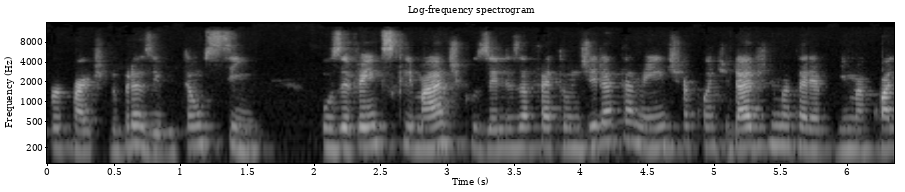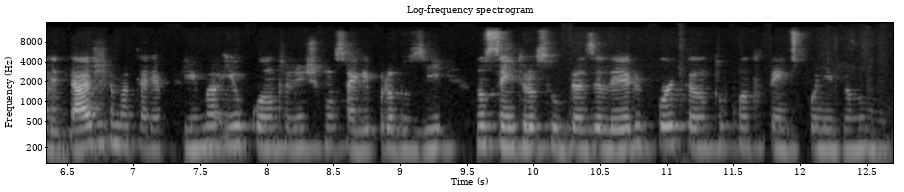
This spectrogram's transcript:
por parte do Brasil. Então, sim, os eventos climáticos eles afetam diretamente a quantidade de matéria-prima, a qualidade da matéria-prima e o quanto a gente consegue produzir no centro-sul brasileiro e, portanto, o quanto tem disponível no mundo.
